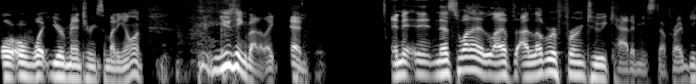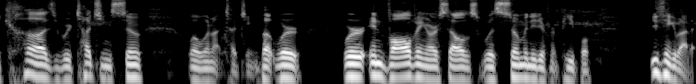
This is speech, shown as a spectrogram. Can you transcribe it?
Or, or what you're mentoring somebody on. you think about it, like Ed. and, and that's what I love. I love referring to academy stuff, right? Because we're touching so well. We're not touching, but we're we're involving ourselves with so many different people. You think about it.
